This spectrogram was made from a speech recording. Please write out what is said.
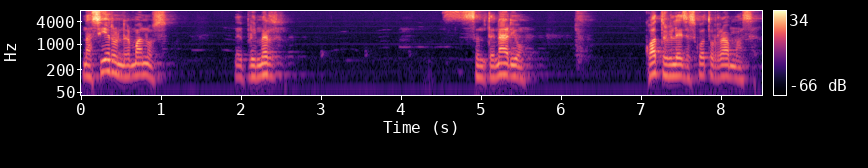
nacieron, hermanos, del primer centenario, cuatro iglesias, cuatro ramas,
